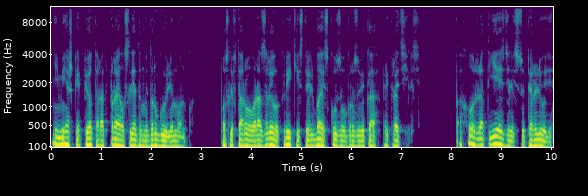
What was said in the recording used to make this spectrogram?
Не мешкая, Петр отправил следом и другую лимонку. После второго разрыва крики и стрельба из кузова грузовика прекратились. Похоже, отъездились суперлюди,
